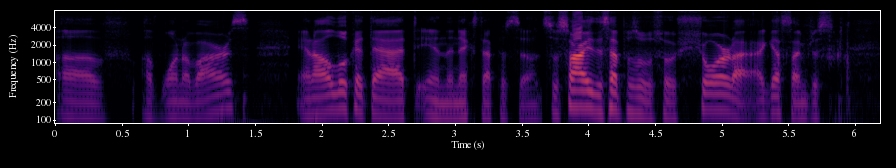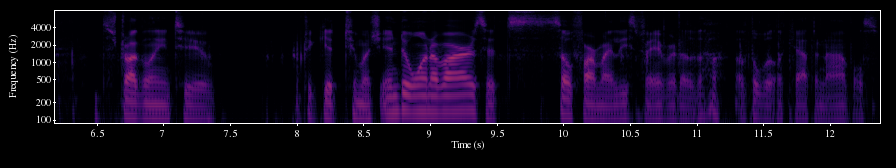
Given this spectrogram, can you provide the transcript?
of of one of ours, and I'll look at that in the next episode. So sorry this episode was so short. I, I guess I'm just struggling to to get too much into one of ours. It's so far my least favorite of the of the Willa Cather novels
